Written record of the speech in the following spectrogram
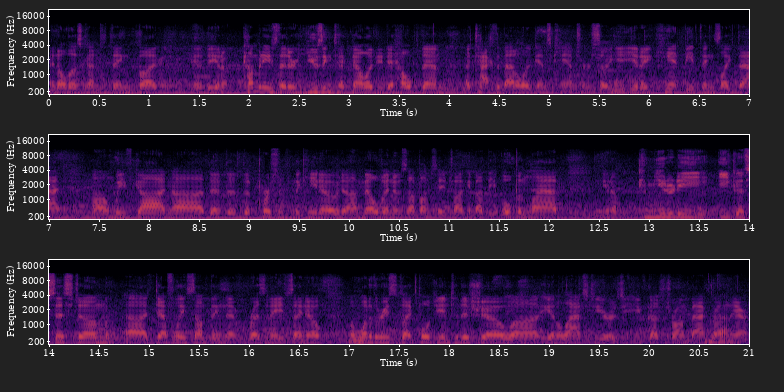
and all those kinds of things, but uh, you know, companies that are using technology to help them attack the battle against cancer. So you, you know, you can't beat things like that. Um, we've got uh, the, the, the, person from the keynote, uh, Melvin, who's up on stage talking about the Open Lab, you know, community, ecosystem, uh, definitely something that resonates. I know uh, one of the reasons I pulled you into this show you know, last year is you've got strong background there.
